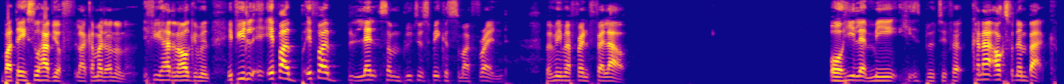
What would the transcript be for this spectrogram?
but they still have your like I don't know. If you had an argument, if you if I if I lent some Bluetooth speakers to my friend, but me and my friend fell out, or he let me his Bluetooth, can I ask for them back?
